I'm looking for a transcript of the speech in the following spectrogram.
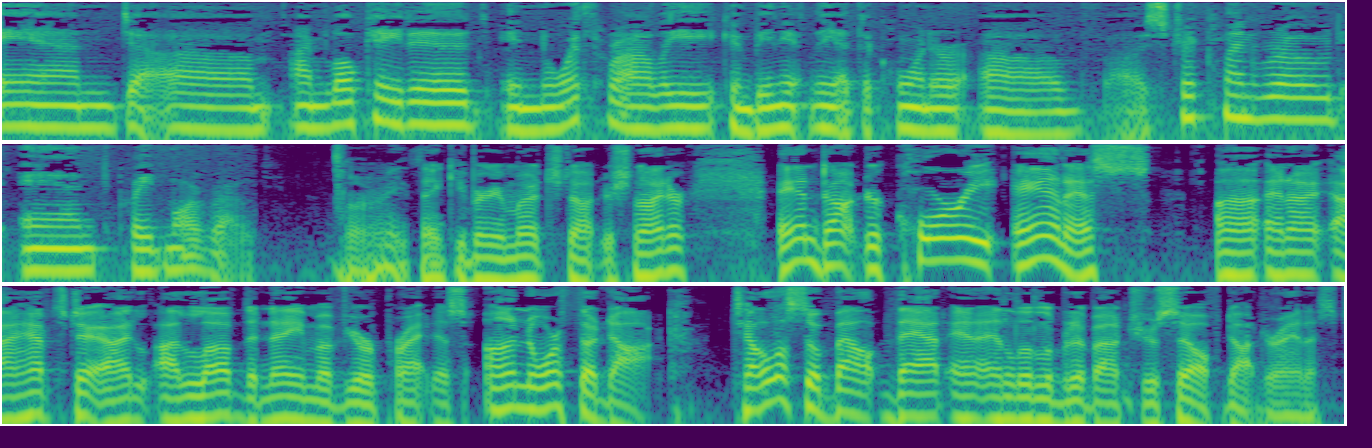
and um, I'm located in North Raleigh, conveniently at the corner of uh, Strickland Road and Creedmoor Road. All right. Thank you very much, Dr. Schneider. And Dr. Corey Annis. Uh, and I, I, have to tell you, I, I, love the name of your practice, Unorthodox. Tell us about that and, and a little bit about yourself, Dr. Annis.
